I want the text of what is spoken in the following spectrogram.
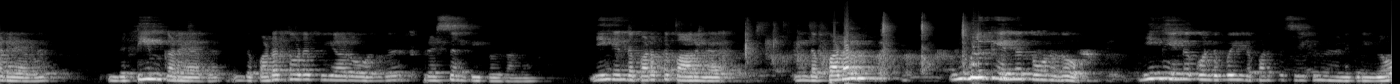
கிடையாது இந்த டீம் கிடையாது. இந்த படத்தோட பிஆர்ஓ வந்து ப்ரெஸ் அண்ட் பீப்புள் தாங்க. நீங்கள் இந்த படத்தை பாருங்கள் இந்த படம் உங்களுக்கு என்ன தோணுதோ நீங்கள் எங்கே கொண்டு போய் இந்த படத்தை சேர்க்கணும்னு நினைக்கிறீங்களோ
